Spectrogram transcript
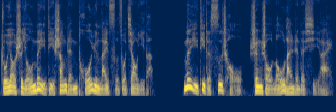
主要是由内地商人驮运来此做交易的。内地的丝绸深受楼兰人的喜爱，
